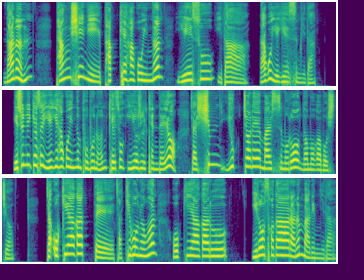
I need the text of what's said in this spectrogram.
나는 당신이 박해하고 있는 예수이다. 라고 얘기했습니다. 예수님께서 얘기하고 있는 부분은 계속 이어질 텐데요. 자, 16절의 말씀으로 넘어가 보시죠. 자, 오키아가 때. 자, 기본형은 오키아가루 일어서다라는 말입니다.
